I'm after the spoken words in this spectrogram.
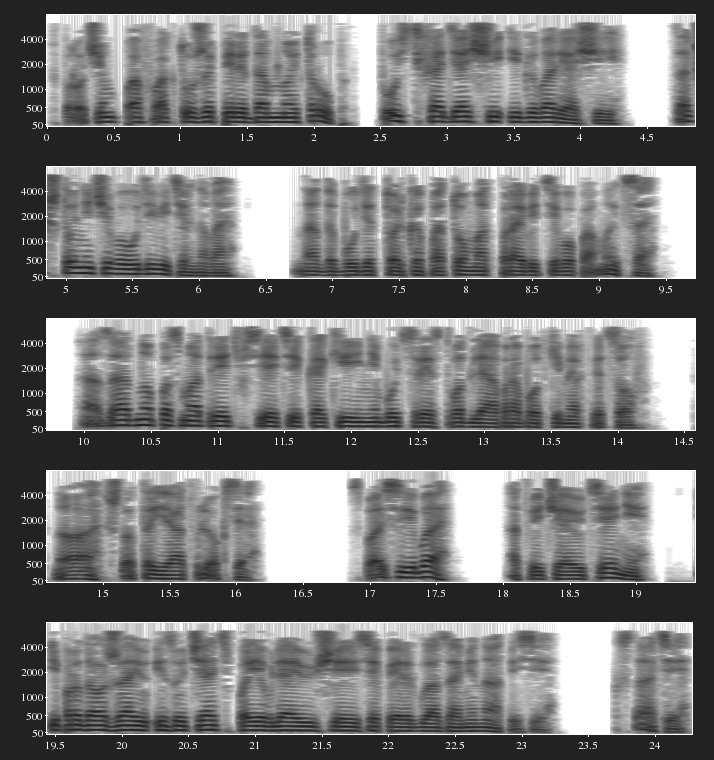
Впрочем, по факту уже передо мной труп, пусть ходящий и говорящий, так что ничего удивительного. Надо будет только потом отправить его помыться, а заодно посмотреть в сети какие-нибудь средства для обработки мертвецов. Но что-то я отвлекся. «Спасибо», — отвечаю тени и продолжаю изучать появляющиеся перед глазами надписи. Кстати,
